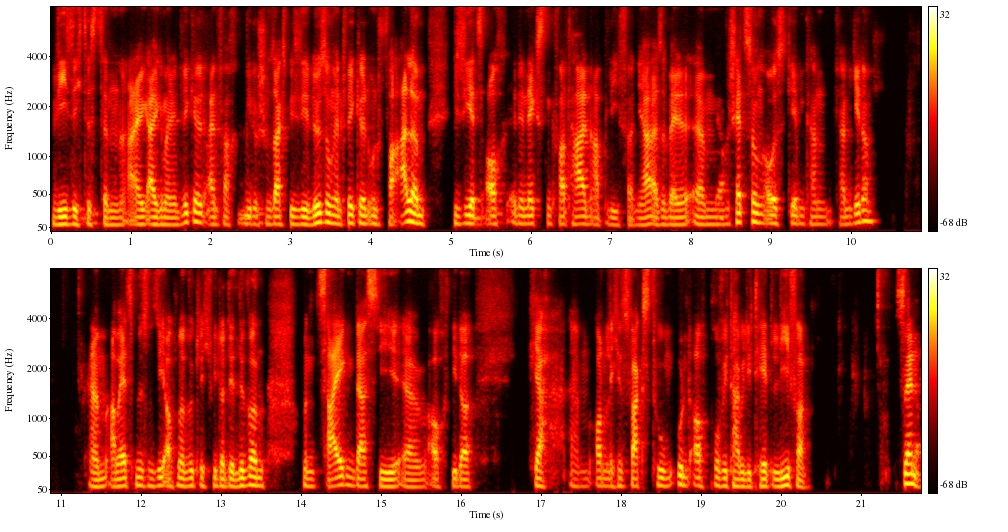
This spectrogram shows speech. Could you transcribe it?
wie sich das denn all, allgemein entwickelt. Einfach, wie du schon sagst, wie sie die Lösung entwickeln und vor allem, wie sie jetzt auch in den nächsten Quartalen abliefern. Ja, also weil ähm, ja. Schätzungen ausgeben kann, kann jeder. Ähm, aber jetzt müssen sie auch mal wirklich wieder delivern und zeigen, dass sie ähm, auch wieder ja, ähm, ordentliches Wachstum und auch Profitabilität liefern. Sven,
